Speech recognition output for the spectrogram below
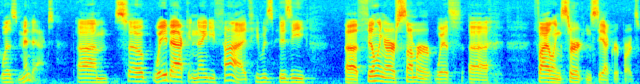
was Mendax. Um, so way back in 95, he was busy uh, filling our summer with uh, filing cert and CIAC reports.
